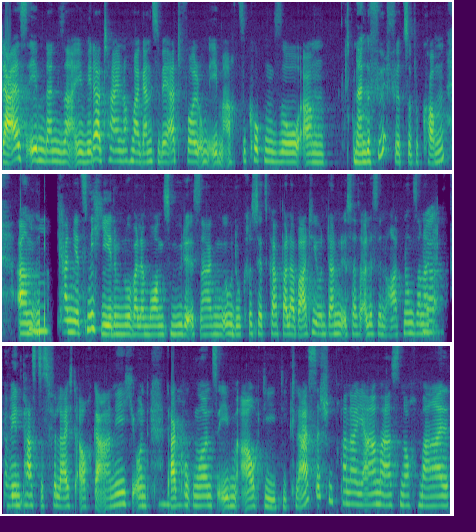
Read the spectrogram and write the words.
Da ist eben dann dieser Ayurveda-Teil nochmal ganz wertvoll, um eben auch zu gucken, so, ähm, ein Gefühl für zu bekommen. Ähm, mhm. Ich kann jetzt nicht jedem, nur weil er morgens müde ist, sagen, oh, du kriegst jetzt Kapalabhati und dann ist das alles in Ordnung, sondern ja. für wen passt es vielleicht auch gar nicht. Und mhm. da gucken wir uns eben auch die, die klassischen Pranayamas nochmal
